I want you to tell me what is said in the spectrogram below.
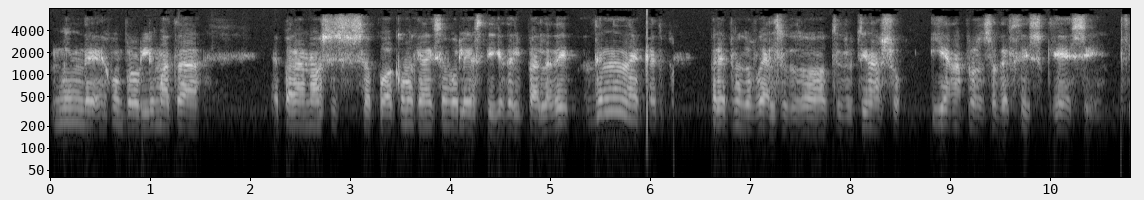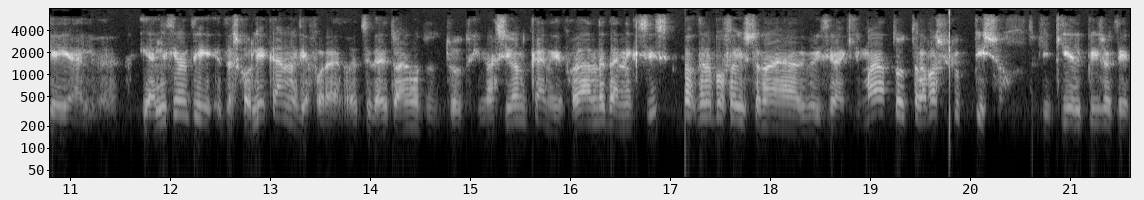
μην έχουν προβλήματα παρανόσεις από ακόμα και να έχει εμβολιαστεί κτλ. Δηλαδή δεν είναι κάτι που πρέπει να το βγάλεις από τη ρουτίνα σου για να προστατευτείς και εσύ και οι άλλοι βέβαια. Η αλήθεια είναι ότι τα σχολεία κάνουν διαφορά εδώ. Έτσι. Δηλαδή το άνοιγμα των του, του, γυμνασίων κάνει διαφορά. Αν δεν τα ανοίξεις, δεν αποφεύγεις το να δημιουργηθεί ένα κύμα, το τραβάς πιο πίσω. Και εκεί ελπίζω ότι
